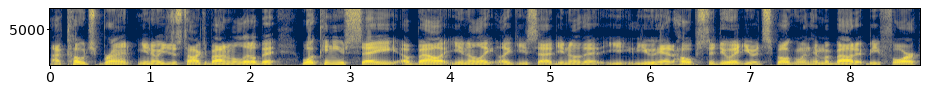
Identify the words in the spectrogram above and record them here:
Uh, Coach Brent, you know, you just talked about him a little bit. What can you say about, you know, like like you said, you know, that you, you had hopes to do it. You had spoken with him about it before.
